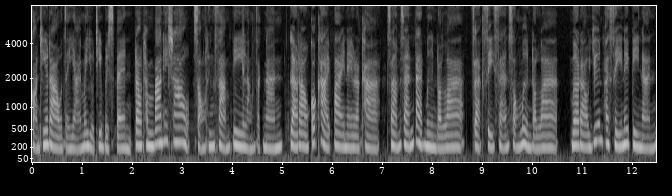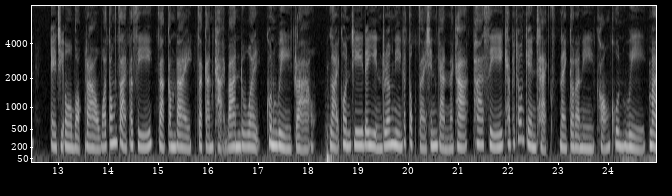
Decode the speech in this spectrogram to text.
ก่อนที่เราจะย้ายมาอยู่ที่บริสเบนเราทำบ้านให้เช่า 2-3 ปีหลังจากนั้น แล้วเราก็ขายไปในราคา 380,000 ดอลลาร์จาก 420,000 ดอลลาร์ เมื่อเรายื่นภาษีในปีนั้น ATO บอกเราว่าต้องจ่ายภาษีจากกำไรจากการขายบ้านด้วย คุณวีกล่าว หลายคนที่ได้ยินเรื่องนี้ก็ตกใจเช่นกันนะคะ ภาษี capital gain tax ในกรณีของคุณวี มา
